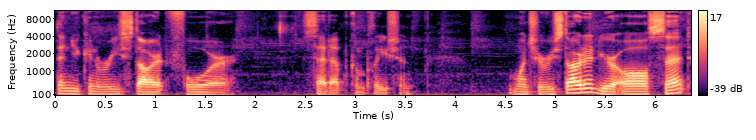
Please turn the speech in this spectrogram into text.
then you can restart for setup completion. Once you're restarted, you're all set.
